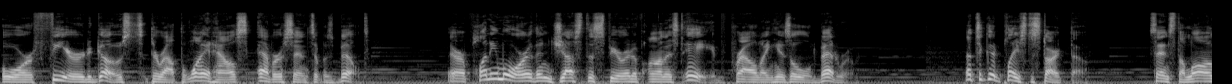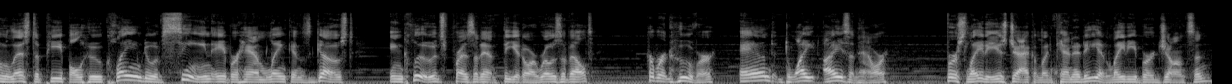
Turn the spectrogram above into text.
or feared ghosts throughout the White House ever since it was built. There are plenty more than just the spirit of Honest Abe prowling his old bedroom. That's a good place to start, though, since the long list of people who claim to have seen Abraham Lincoln's ghost includes President Theodore Roosevelt, Herbert Hoover, and Dwight Eisenhower, First Ladies Jacqueline Kennedy and Lady Bird Johnson,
